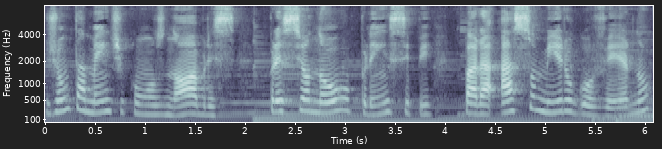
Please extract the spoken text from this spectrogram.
juntamente com os nobres, pressionou o príncipe para assumir o governo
